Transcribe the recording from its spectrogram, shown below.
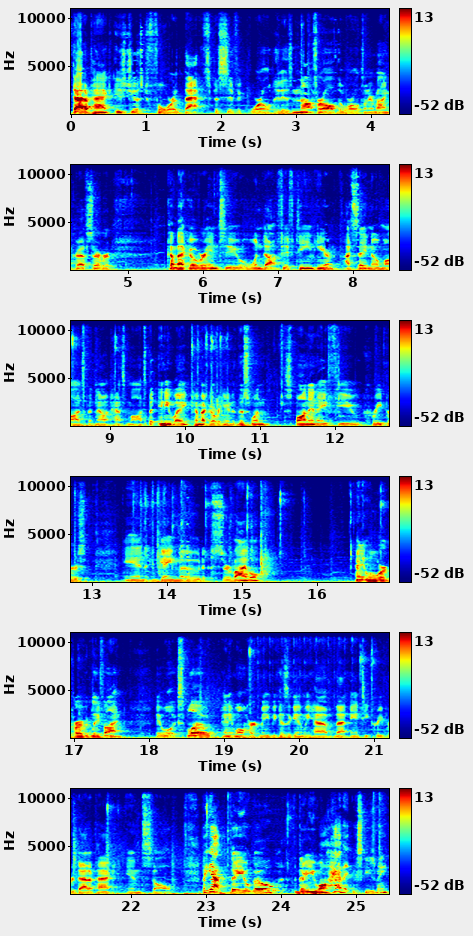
data pack is just for that specific world. It is not for all of the worlds on your Minecraft server come back over into 1.15 here. I say no mods, but now it has mods. But anyway, come back over here into this one, spawn in a few creepers in game mode survival, and it will work perfectly fine. It will explode, and it won't hurt me because, again, we have that anti-creeper data pack installed. But yeah, there you go. There you all have it, excuse me.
